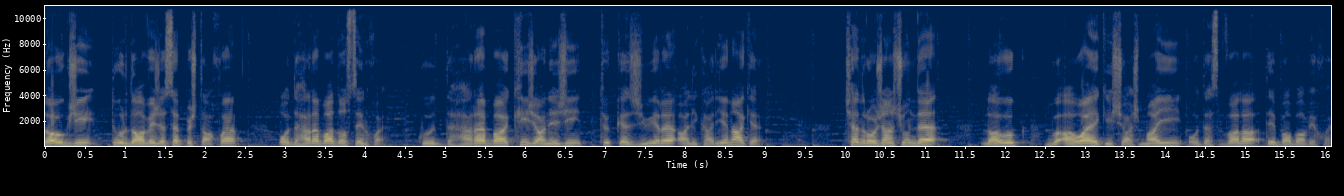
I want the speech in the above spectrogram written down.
Lawik jî tûr diavêje ser pişta xwe û dihere ba dostên xwe ku dihere ba kîjanê jî tu kes ji wî re alîkariyê nake. Çend rojan şûn de lawik bi awayekî şaşmayî û destvala tê ba bavê xwe.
